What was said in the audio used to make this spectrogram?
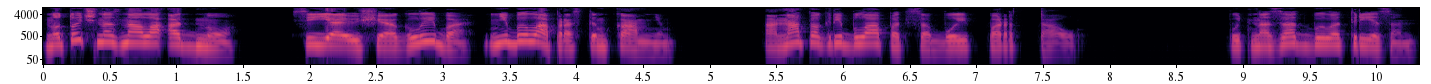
Но точно знала одно — сияющая глыба не была простым камнем. Она погребла под собой портал. Путь назад был отрезан.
